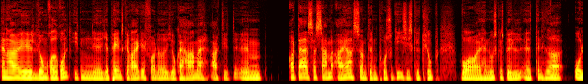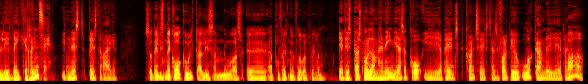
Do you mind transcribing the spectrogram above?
han har øh, lumret rundt i den øh, japanske række for noget Yokohama-agtigt. Øhm, og der er så samme ejer som den portugisiske klub, hvor øh, han nu skal spille. Øh, den hedder Oliveirense i den næstbedste række. Så det er ligesom det grå guld, der ligesom nu også øh, er professionelle fodboldspillere? Ja, det er spørgsmålet, om han egentlig er så grå i japansk kontekst. Altså, folk bliver jo urgamle i Japan. Ah.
